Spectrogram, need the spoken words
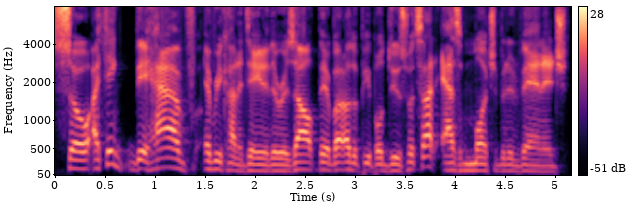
So I think they have every kind of data there is out there, but other people do. So it's not as much of an advantage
